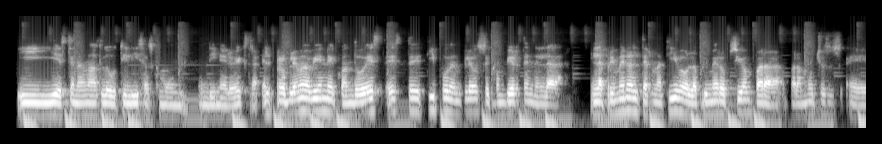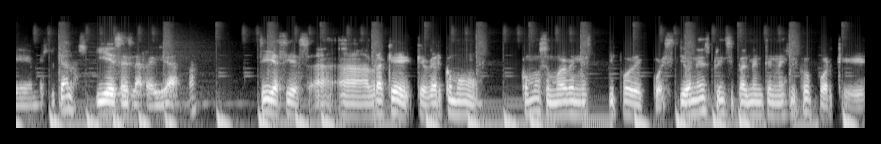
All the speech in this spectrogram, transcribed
y este nada más lo utilizas como un, dinero extra. El problema viene cuando este tipo de empleos se convierten en la, en la primera alternativa o la primera opción para, muchos eh, mexicanos y esa es la realidad, ¿no? Sí, así es. Ah, ah, habrá que, ver cómo, cómo se mueven este tipo de cuestiones, principalmente en México, porque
